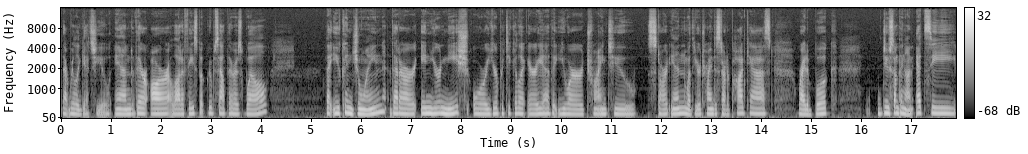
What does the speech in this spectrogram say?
that really gets you. And there are a lot of Facebook groups out there as well that you can join that are in your niche or your particular area that you are trying to start in, whether you're trying to start a podcast, write a book, do something on Etsy,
